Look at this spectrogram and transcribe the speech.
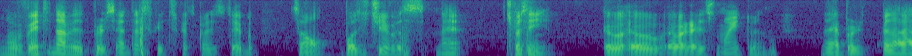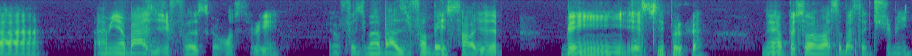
99% das críticas que eu recebo são positivas, né? Tipo assim, eu, eu, eu agradeço muito, né, por, pela a minha base de fãs que eu construí. Eu fiz uma base de fã bem sólida, bem recíproca, né? O pessoal gosta bastante de mim.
